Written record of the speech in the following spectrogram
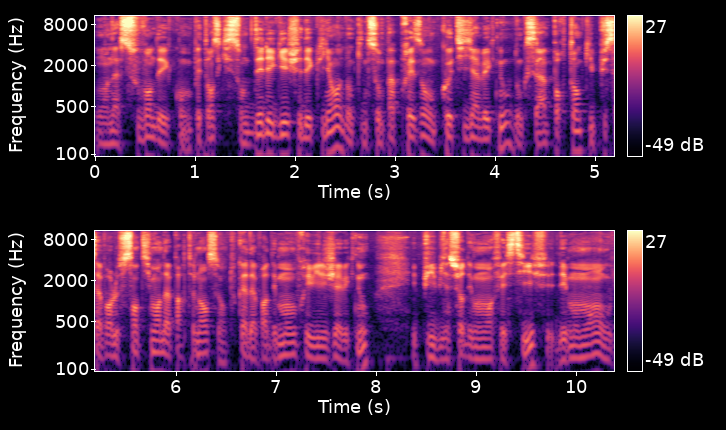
on a souvent des compétences qui sont déléguées chez des clients, donc qui ne sont pas présents au quotidien avec nous. Donc c'est important qu'ils puissent avoir le sentiment d'appartenance, et en tout cas d'avoir des moments privilégiés avec nous. Et puis bien sûr des moments festifs, des moments où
